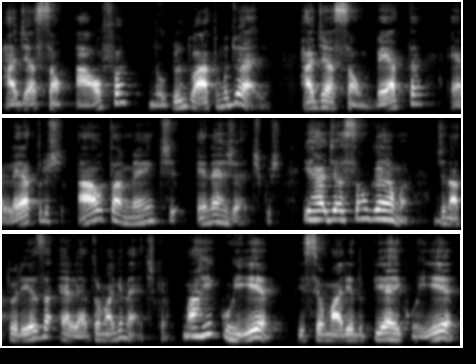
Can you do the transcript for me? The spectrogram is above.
radiação alfa, núcleo do átomo de hélio, radiação beta, elétrons altamente energéticos, e radiação gama, de natureza eletromagnética. Marie Curie e seu marido Pierre Curie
